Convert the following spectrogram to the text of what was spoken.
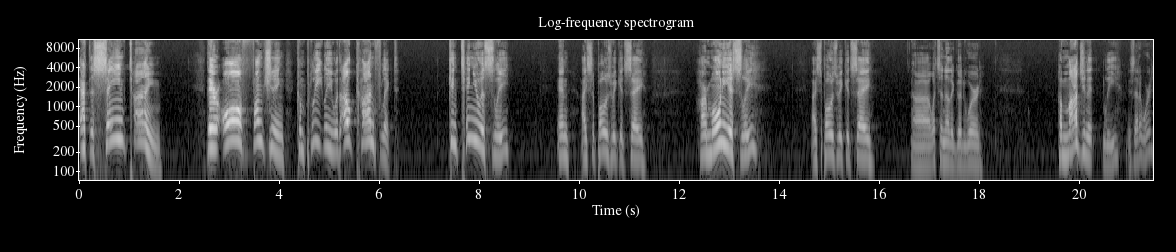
at the same time. They're all functioning completely without conflict, continuously, and I suppose we could say harmoniously. I suppose we could say, uh, what's another good word? Homogeneously. Is that a word?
